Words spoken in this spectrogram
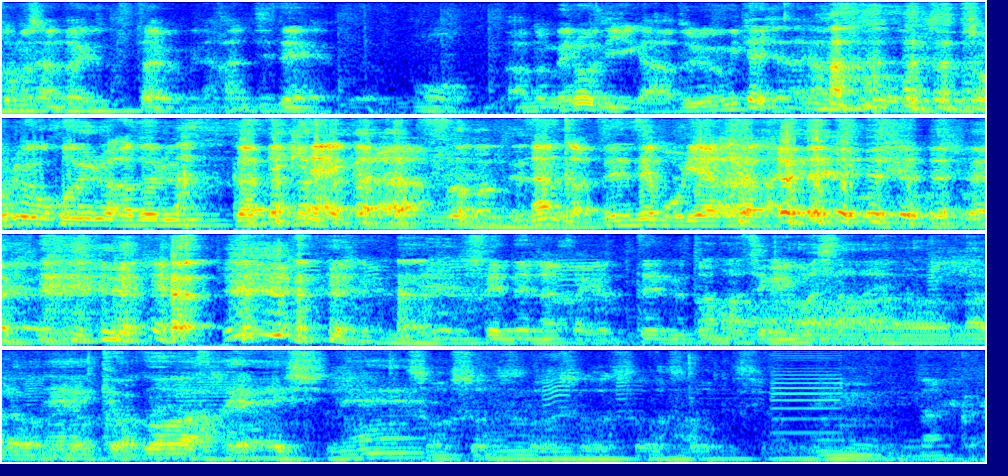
トムさんが言ってたような感じでもうあのメロディーがアドリブみたいじゃない。ですかそれを超えるアドリブができないから なんか全然盛り上がらない 線でなんか言ってる友達がいましたね。なるほど、ね曲は早いしね。そうそうそうそうそう。そうですようね、んなんかね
